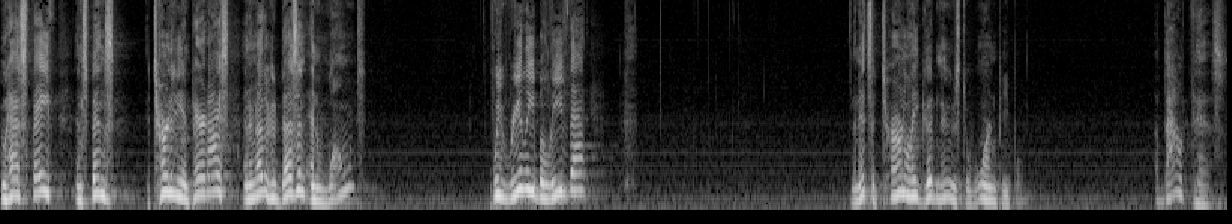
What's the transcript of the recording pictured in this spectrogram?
who has faith and spends eternity in paradise and another who doesn't and won't? If we really believe that, then it's eternally good news to warn people about this.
